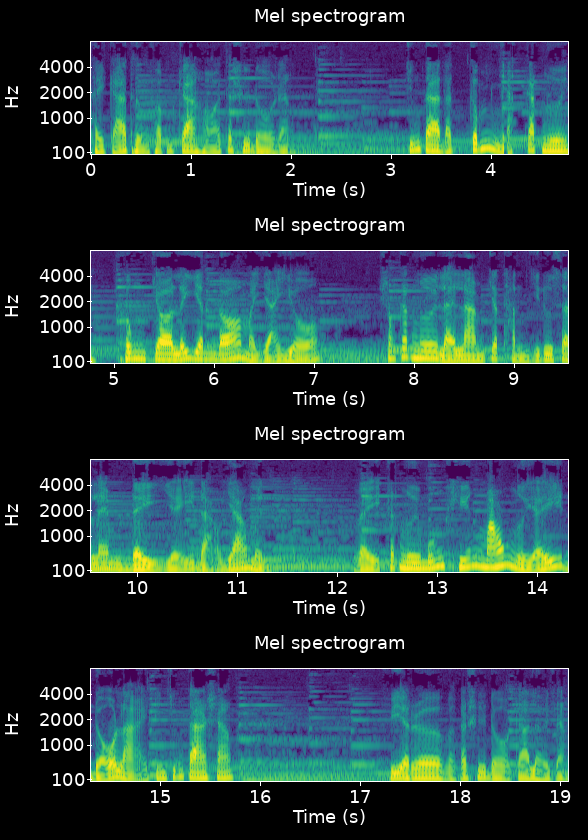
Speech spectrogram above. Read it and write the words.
Thầy cả thượng phẩm tra hỏi các sứ đồ rằng, chúng ta đã cấm nhặt các ngươi, không cho lấy danh đó mà dạy dỗ, song các ngươi lại làm cho thành Jerusalem đầy dẫy đạo giáo mình. Vậy các ngươi muốn khiến máu người ấy đổ lại trên chúng ta sao? Phi-e-rơ và các sứ đồ trả lời rằng,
